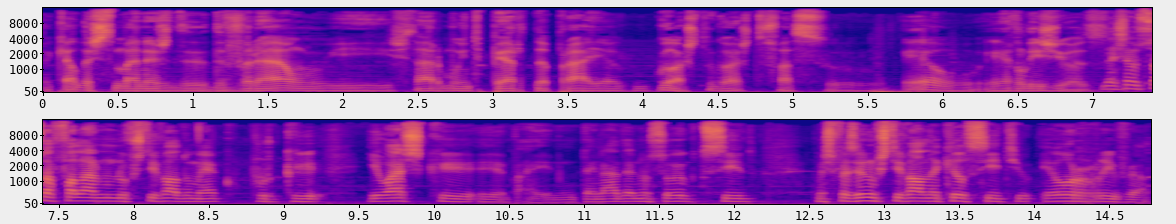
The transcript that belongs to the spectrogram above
aquelas semanas de, de verão e estar muito perto da praia, gosto, gosto, faço. É, é religioso. Deixa-me só falar-me no Festival do Meco, porque eu acho que, eh, pá, não tem nada, não sou eu que decido, mas fazer um festival naquele sítio é horrível.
